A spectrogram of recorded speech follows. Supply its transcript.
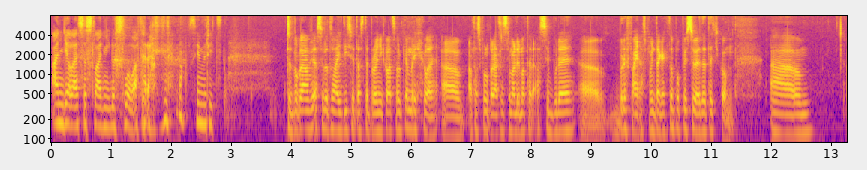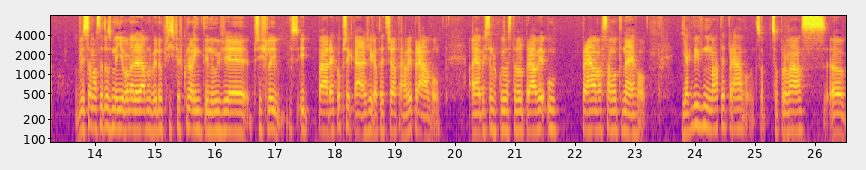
andělé se sladní doslova, teda musím říct. Předpokládám, že asi do toho IT světa jste pronikla celkem rychle a, a ta spolupráce s těma lidma teda asi bude, uh, bude fajn, aspoň tak, jak to popisujete teď. Vy sama jste to zmiňovala nedávno v jednom příspěvku na LinkedInu, že přišly i pár jako překážek a to je třeba právě právo. A já bych se trochu zastavil právě u práva samotného. Jak vy vnímáte právo? Co, co pro vás, eh,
